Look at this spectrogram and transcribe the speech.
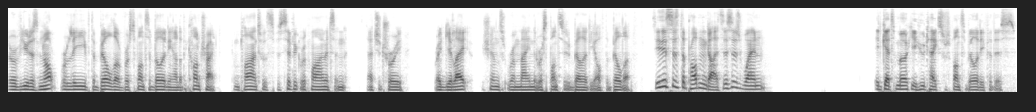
the review does not relieve the builder of responsibility under the contract. Compliance with specific requirements and statutory regulations remain the responsibility of the builder. See, this is the problem, guys. This is when it gets murky who takes responsibility for this.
